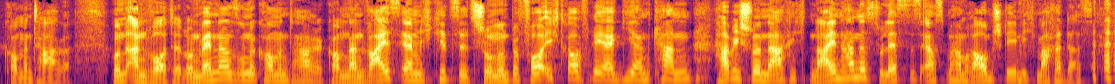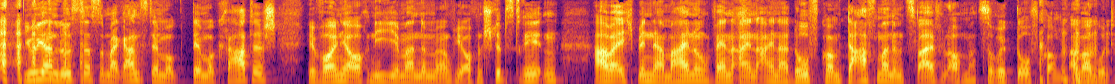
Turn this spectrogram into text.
YouTube-Kommentare und antwortet. Und wenn dann so eine Kommentare kommen, dann weiß er, mich kitzelt schon. Und bevor ich darauf reagieren kann, habe ich schon eine Nachricht. Nein, Hannes, du lässt es erstmal im Raum stehen, ich mache das. Julian löst das immer ganz demo demokratisch. Wir wollen ja auch nie jemandem irgendwie auf den Schlips treten. Aber ich bin der Meinung, wenn ein einer doof kommt, darf man im Zweifel auch mal zurück doof kommen. Aber gut,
